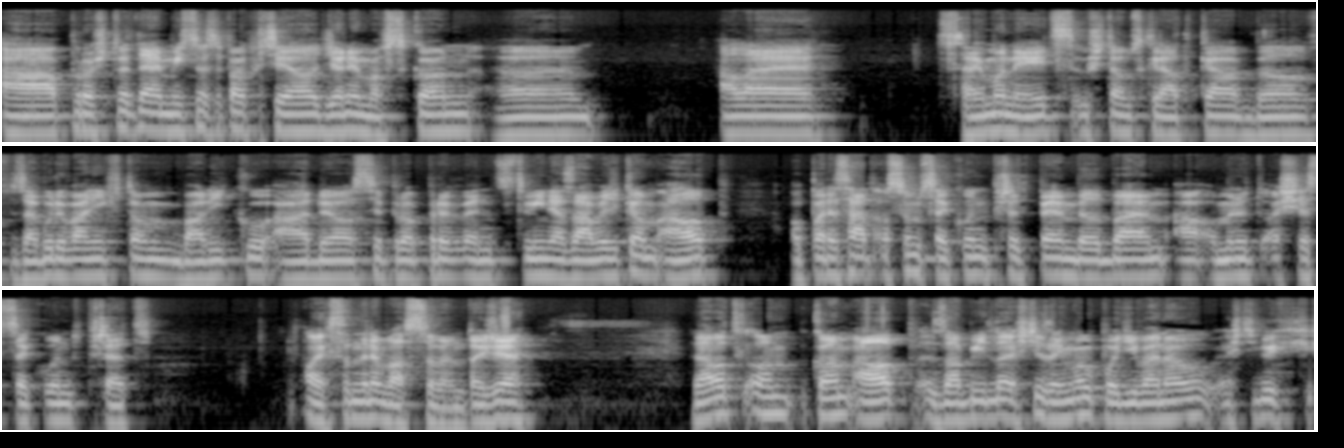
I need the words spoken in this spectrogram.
a pro čtvrté místo se pak přijel Johnny Moscon, eh, ale Simon Yates už tam zkrátka byl zabudovaný v tom balíku a dojel si pro prvenství na závodě Alp o 58 sekund před PM Bilbaem a o minutu a 6 sekund před Alexandrem Vlasovem. Takže Závod kolem, kolem Alp zabídl ještě zajímavou podívanou. Ještě bych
